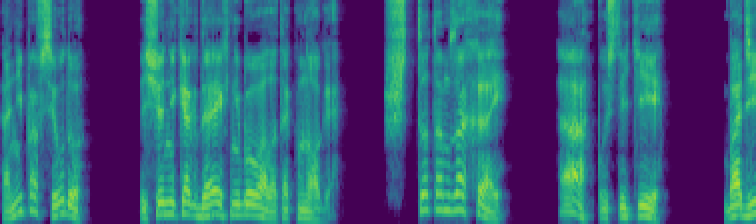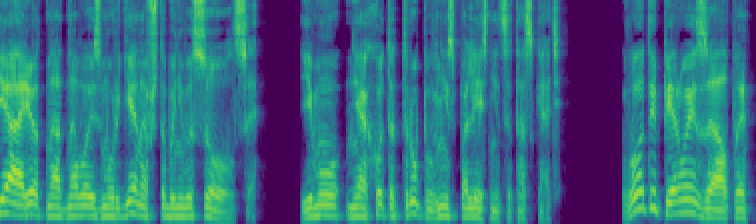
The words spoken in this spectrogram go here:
Они повсюду. Еще никогда их не бывало так много. Что там за хай? А, пустяки. Бадья орет на одного из мургенов, чтобы не высовывался. Ему неохота трупы вниз по лестнице таскать. Вот и первые залпы.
